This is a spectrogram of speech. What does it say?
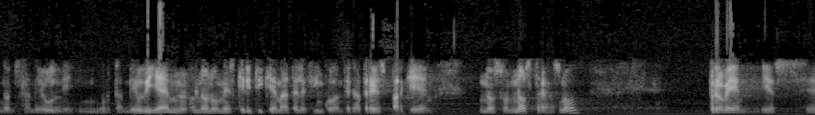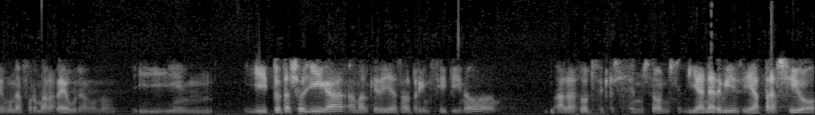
doncs també ho, també ho diem, no? No només critiquem a Telecinco o Antena 3 perquè no són nostres, no? Però bé, és eh, una forma de veure-ho, no? I, I tot això lliga amb el que deies al principi, no? A les 12 que sents, doncs, hi ha nervis, hi ha pressió,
